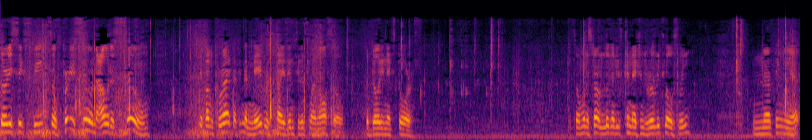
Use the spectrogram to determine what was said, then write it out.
36 feet, so pretty soon I would assume if I'm correct, I think the neighbors ties into this line also, the building next door. So I'm going to start looking at these connections really closely. Nothing yet.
